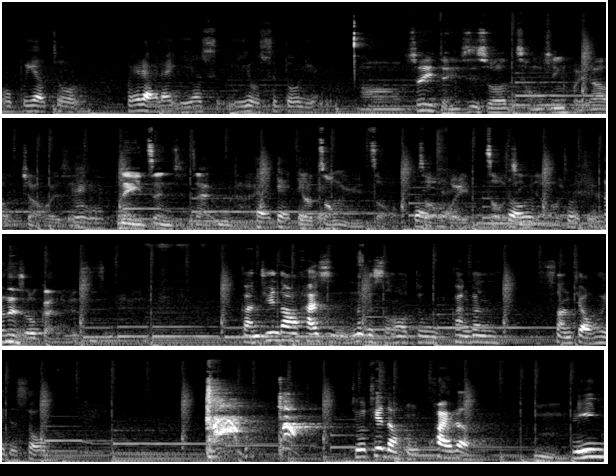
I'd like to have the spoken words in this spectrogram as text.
我不要做了，回来了也要十也有十多年了。哦，所以等于是说重新回到教会是那一阵子在舞台，对对对，又终于走走回走进教会。那那时候感觉是怎么样？感觉到还是那个时候，就刚刚上教会的时候。就觉得很快乐，嗯，你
